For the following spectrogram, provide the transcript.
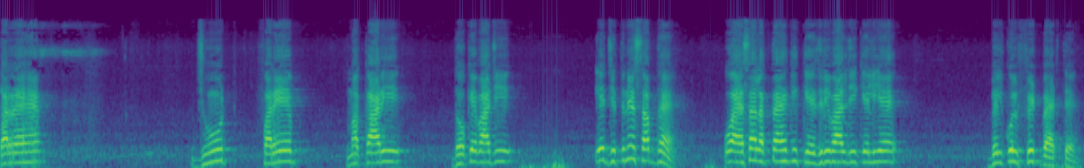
कर रहे हैं। झूठ, फरेब, मक्कारी, धोखेबाजी, ये जितने शब्द हैं वो ऐसा लगता है कि केजरीवाल जी के लिए बिल्कुल फिट बैठते हैं।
